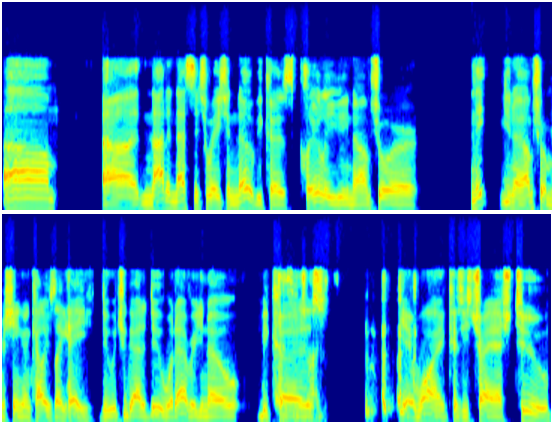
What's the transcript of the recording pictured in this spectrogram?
Um, uh, not in that situation, no, because clearly, you know, I'm sure Nick, you know, I'm sure Machine Gun Kelly's like, hey, do what you got to do, whatever, you know, because yeah, one, because he's trash. Two,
